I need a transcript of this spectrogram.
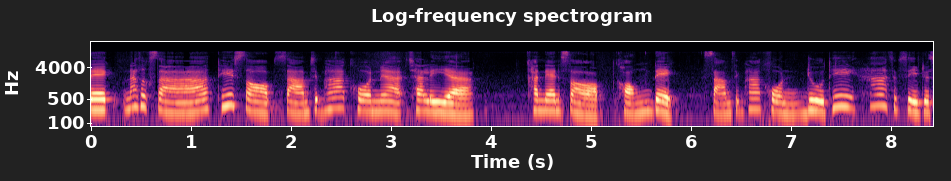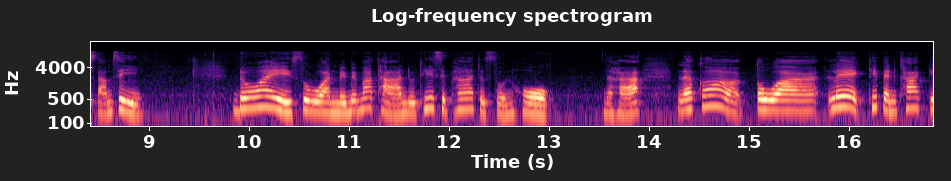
เด็กนักศึกษาที่สอบ 35 คนเนี่ยเฉลี่ยคะแนนสอบของเด็ก 35 คนอยู่ที่ 54.34โดยส่วนเบนมาตรฐานอยู่ที่ 15.06 นะคะ แล้วก็ตัวเลขที่เป็นค่าเก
